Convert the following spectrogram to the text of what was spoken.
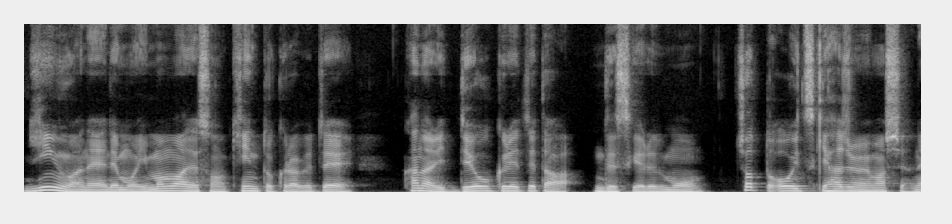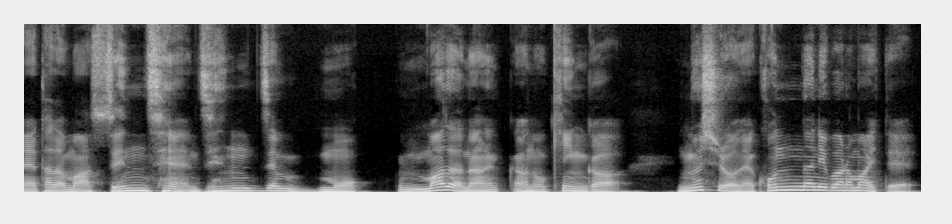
銀はね、でも今までその金と比べてかなり出遅れてたんですけれども、ちょっと追いつき始めましたよね。ただまあ全然、全然もう、まだなんかあの金がむしろね、こんなにばらまいて、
